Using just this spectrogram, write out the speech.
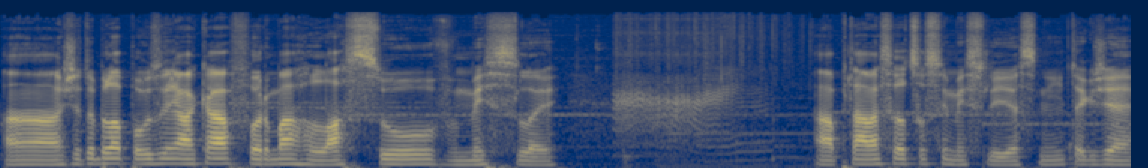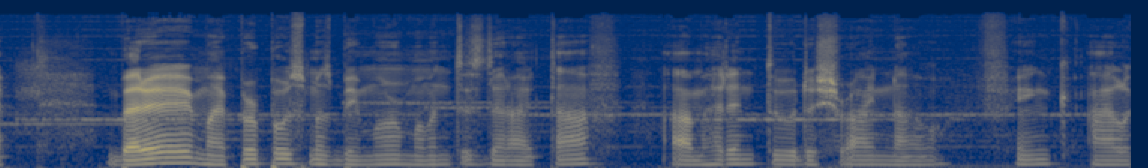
a že to byla pouze nějaká forma hlasu v mysli. A ptáme se o co si myslí, jasný, takže Barry, my purpose must be more momentous than I thought. I'm heading to the shrine now. Think I'll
